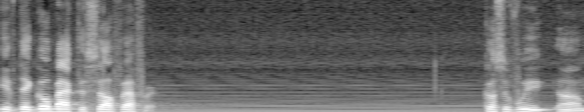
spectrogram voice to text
if they go back to self effort. Because if we um,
